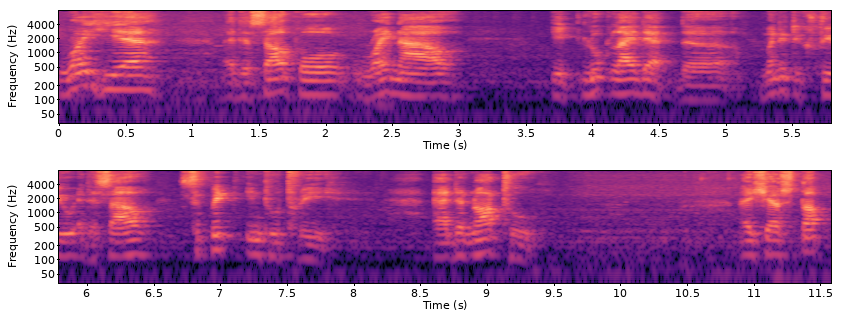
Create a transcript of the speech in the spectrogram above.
Right here at the south pole, right now, it look like that the magnetic field at the south split into three and the north two. I shall stop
